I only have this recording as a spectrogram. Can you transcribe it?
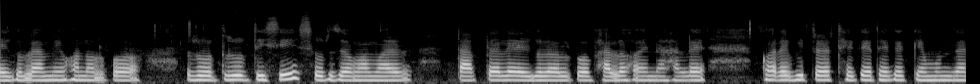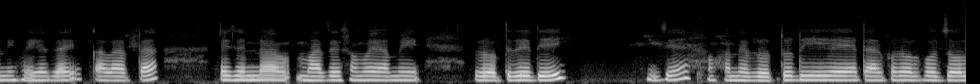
এইগুলো আমি এখন অল্প রোদ রোদ দিছি। সূর্য মামার তাপ পেলে এগুলো অল্প ভালো হয়, না হলে ঘরের ভিতরে থেকে থেকে কেমন জানি হয়ে যায় কালারটা। এই জন্য মাঝে সময় আমি রোদ্রে দিই। যে, ওখানে রোদ্র দিয়ে, তারপর অল্প জল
